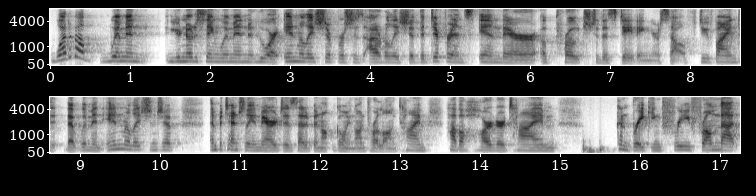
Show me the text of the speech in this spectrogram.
what about women you're noticing women who are in relationship versus out of relationship the difference in their approach to this dating yourself do you find that women in relationship and potentially in marriages that have been going on for a long time have a harder time kind of breaking free from that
